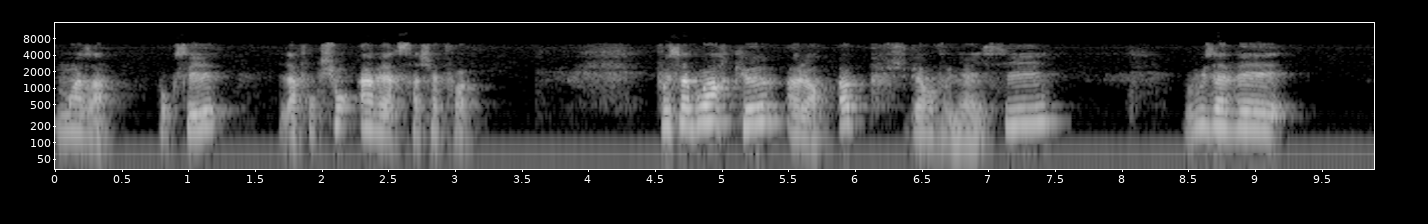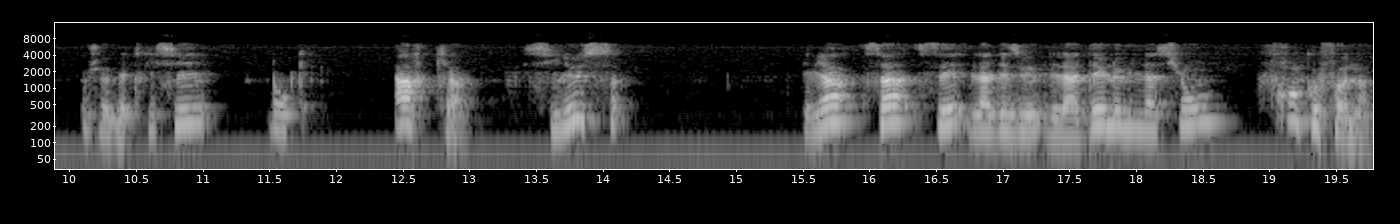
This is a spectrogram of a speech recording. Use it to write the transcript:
moins 1. Donc c'est la fonction inverse à chaque fois. Faut savoir que, alors hop, je vais revenir ici, vous avez, je vais mettre ici, donc arc sinus, eh bien ça c'est la, la, dénomination francophone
